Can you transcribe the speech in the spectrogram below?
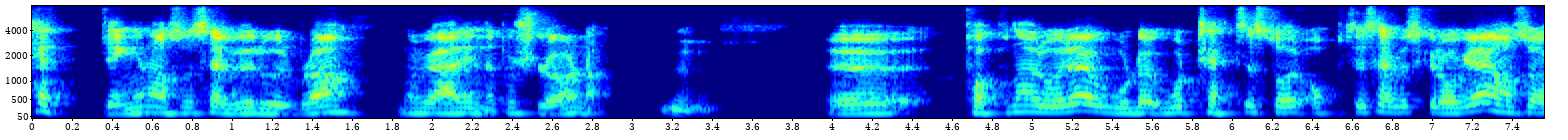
Tettingen, altså selve rorbladet, når vi er inne på sløren. da. Mm. Uh, toppen av roret, hvor, det, hvor tett det står opp til selve skroget altså,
